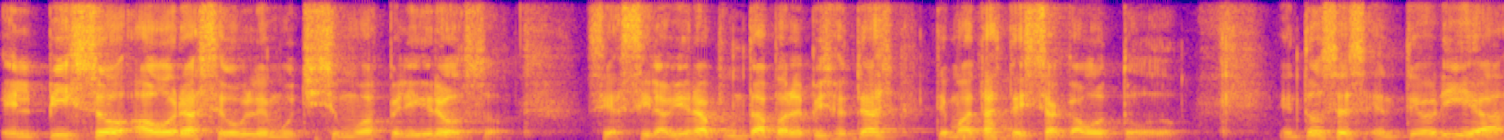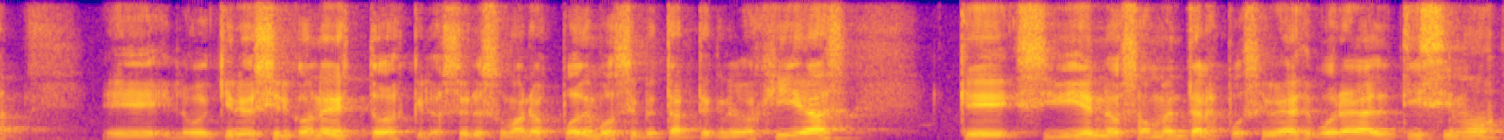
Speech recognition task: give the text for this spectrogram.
el piso ahora se vuelve muchísimo más peligroso. O sea, si el avión apunta para el piso detrás, te mataste y se acabó todo. Entonces, en teoría, eh, lo que quiero decir con esto es que los seres humanos podemos inventar tecnologías que, si bien nos aumentan las posibilidades de volar altísimo,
